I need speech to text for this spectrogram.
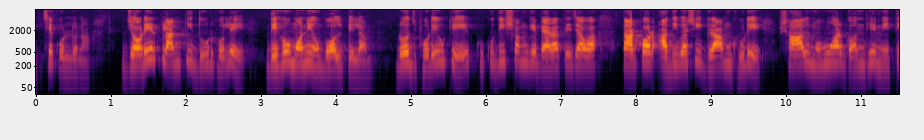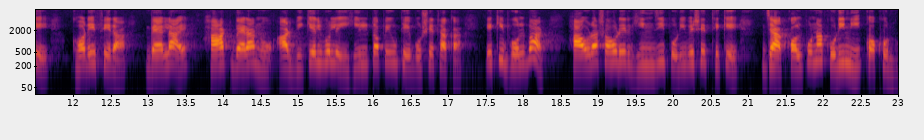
ইচ্ছে করল না। জ্বরের ক্লান্তি দূর হলে দেহ মনেও বল পেলাম। রোজ ভোরে উঠে কুকুদির সঙ্গে বেড়াতে যাওয়া, তারপর আদিবাসী গ্রাম ঘুরে শাল, মহুয়ার গন্ধে মেতে ঘরে ফেরা, বেলায় হাট বেড়ানো আর বিকেল হলেই হিলটপে উঠে বসে থাকা। এ কি ভোলবার? হাওড়া শহরের ঘিঞ্জি পরিবেশের থেকে যা কল্পনা করিনি কখনো।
